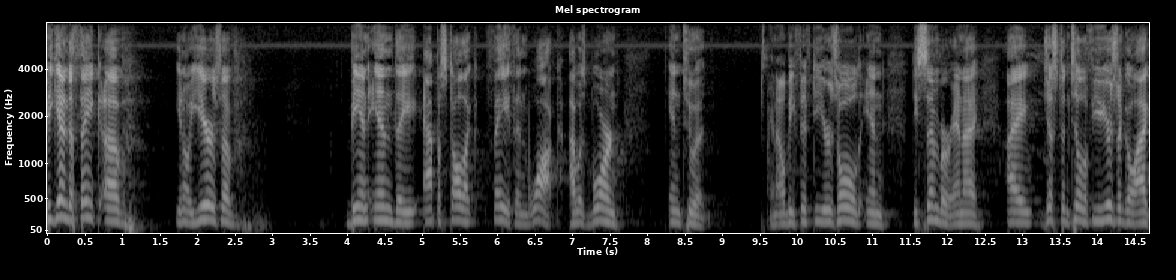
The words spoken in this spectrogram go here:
began to think of, you know, years of being in the apostolic faith and walk. I was born into it. And I'll be 50 years old in December. And I, I just until a few years ago, I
